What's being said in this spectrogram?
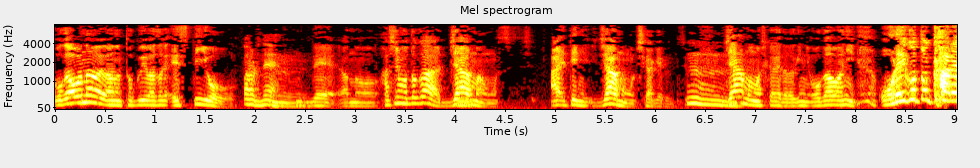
小川直也の得意技が STO あるね。うんで、あの、橋本がジャーマンを、相手にジャーマンを仕掛けるんですよ。うんジャーマンを仕掛けた時に小川に、俺ごとカレ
